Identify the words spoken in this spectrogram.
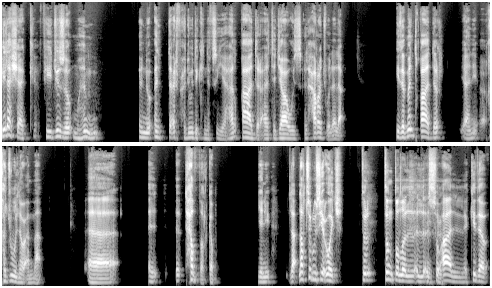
بلا شك في جزء مهم إنه أنت تعرف حدودك النفسية. هل قادر على تجاوز الحرج ولا لا؟ إذا ما أنت قادر يعني خجول نوعا ما. آه آه، تحضر قبل. يعني لا, لا تصير وسيع وجه. تنطل ال- ال- السؤال كذا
